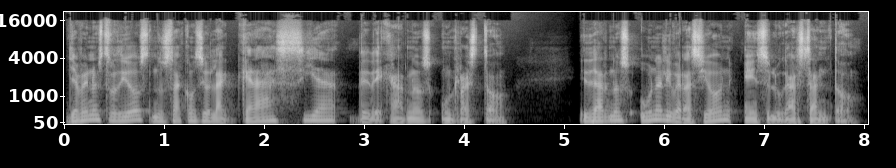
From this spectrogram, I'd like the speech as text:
Yahvé nuestro Dios nos ha concedido la gracia de dejarnos un resto y darnos una liberación en su lugar santo.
